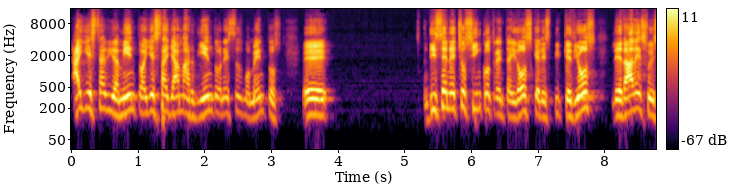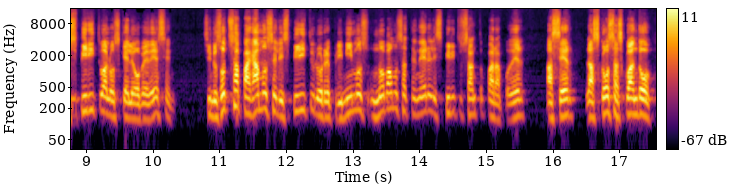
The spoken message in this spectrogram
hay este avivamiento, hay esta llama ardiendo en estos momentos. Eh, Dice en Hechos 5:32 que, que Dios le da de su espíritu a los que le obedecen. Si nosotros apagamos el espíritu y lo reprimimos, no vamos a tener el Espíritu Santo para poder hacer las cosas. Cuando,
